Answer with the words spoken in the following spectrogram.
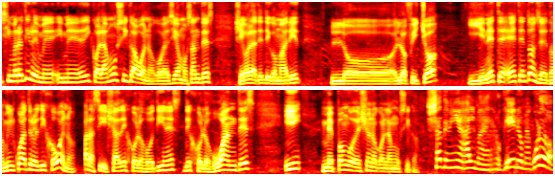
si me retiro y me, y me, dedico a la música, bueno, como decíamos antes, llegó el Atlético Madrid, lo, lo fichó y en este, en este entonces, 2004, él dijo, bueno, ahora sí, ya dejo los botines, dejo los guantes y me pongo de lleno con la música. Ya tenía alma de rockero, me acuerdo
